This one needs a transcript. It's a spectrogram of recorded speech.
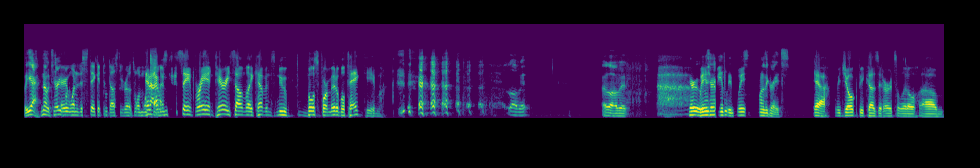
but yeah, no, Terry. Terry wanted to stick it to Dusty Rhodes one more time. and I time. was going to say, Bray and Terry sound like Kevin's new most formidable tag team. love it. I love it. Terry, We- Terry we- we- one of the greats. Yeah, we joke because it hurts a little. Um,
